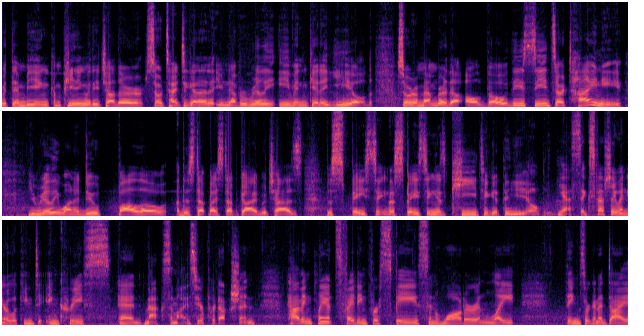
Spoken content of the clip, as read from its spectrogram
with them being competing with each other so tight together that you never really even get a yield. So remember that although these seeds are tiny, you really want to do follow the step-by-step -step guide which has the spacing. The spacing is key to get the yield. Yes, especially when you're looking to increase and maximize your production. Having plants fighting for space and water and light, things are going to die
